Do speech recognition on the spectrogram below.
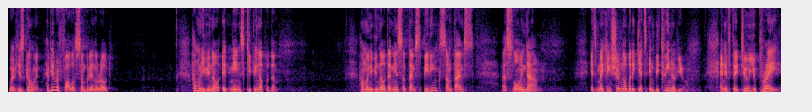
where He's going. Have you ever followed somebody on the road? How many of you know it means keeping up with them? How many of you know that means sometimes speeding, sometimes uh, slowing down? It's making sure nobody gets in between of you. And if they do, you pray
